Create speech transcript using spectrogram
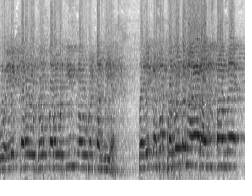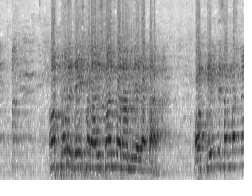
वो एक करोड़, दो करोड़, तीन करोड़ रुपए कर दी है। तो एक ऐसा परिवर्तन आया राजस्थान में अब पूरे देश में राजस्थान का नाम लिया जाता है। और खेल के संबंध में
